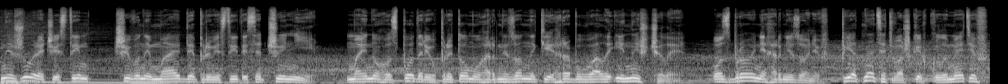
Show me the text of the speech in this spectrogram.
не журячись тим, чи вони мають де приміститися чи ні. Майно господарів при тому гарнізонники грабували і нищили. Озброєння гарнізонів 15 важких кулеметів,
